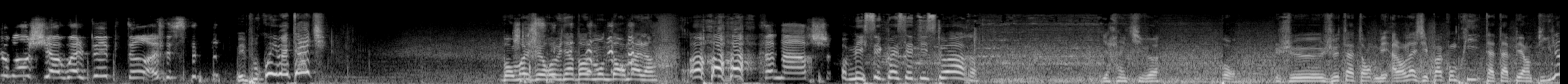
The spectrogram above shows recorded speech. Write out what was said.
comment Je suis à Walpé, putain Mais pourquoi il m'attaque Bon, moi je reviens dans le monde normal, hein. Ça marche Oh, mais c'est quoi cette histoire? Y'a rien qui va. Bon, je, je t'attends. Mais alors là, j'ai pas compris. T'as tapé un piglin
